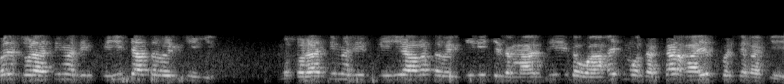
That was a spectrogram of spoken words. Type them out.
بل ثلاثي مزید فيه چاته ویل کېږي نو ثلاثي مزید فيه هغه ته ویل کېږي چې د ماضي د واحد مذکر غائب په صيغه کې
